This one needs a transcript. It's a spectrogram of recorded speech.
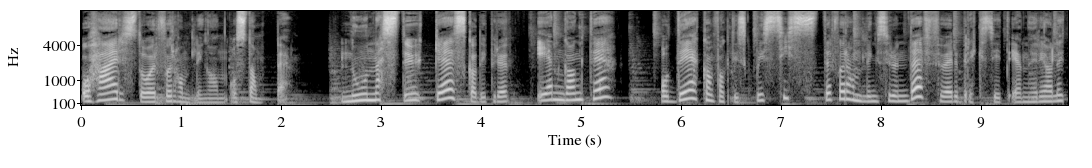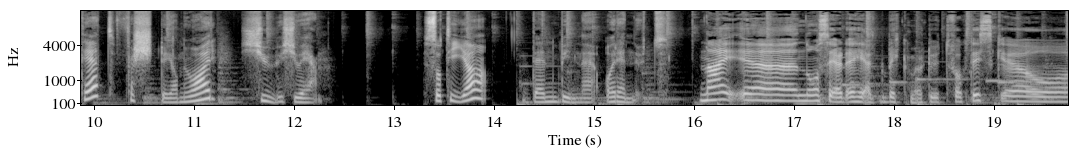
Og her står forhandlingene og stamper. Nå neste uke skal de prøve én gang til, og det kan faktisk bli siste forhandlingsrunde før brexit er en realitet 1.1.2021. Så tida, den begynner å renne ut. Nei, eh, nå ser det helt bekmørkt ut, faktisk. Eh, og,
